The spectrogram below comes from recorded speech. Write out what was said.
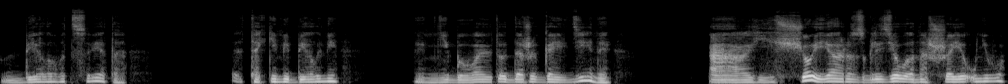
белого цвета. Такими белыми не бывают даже гайдины. А еще я разглядела на шее у него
